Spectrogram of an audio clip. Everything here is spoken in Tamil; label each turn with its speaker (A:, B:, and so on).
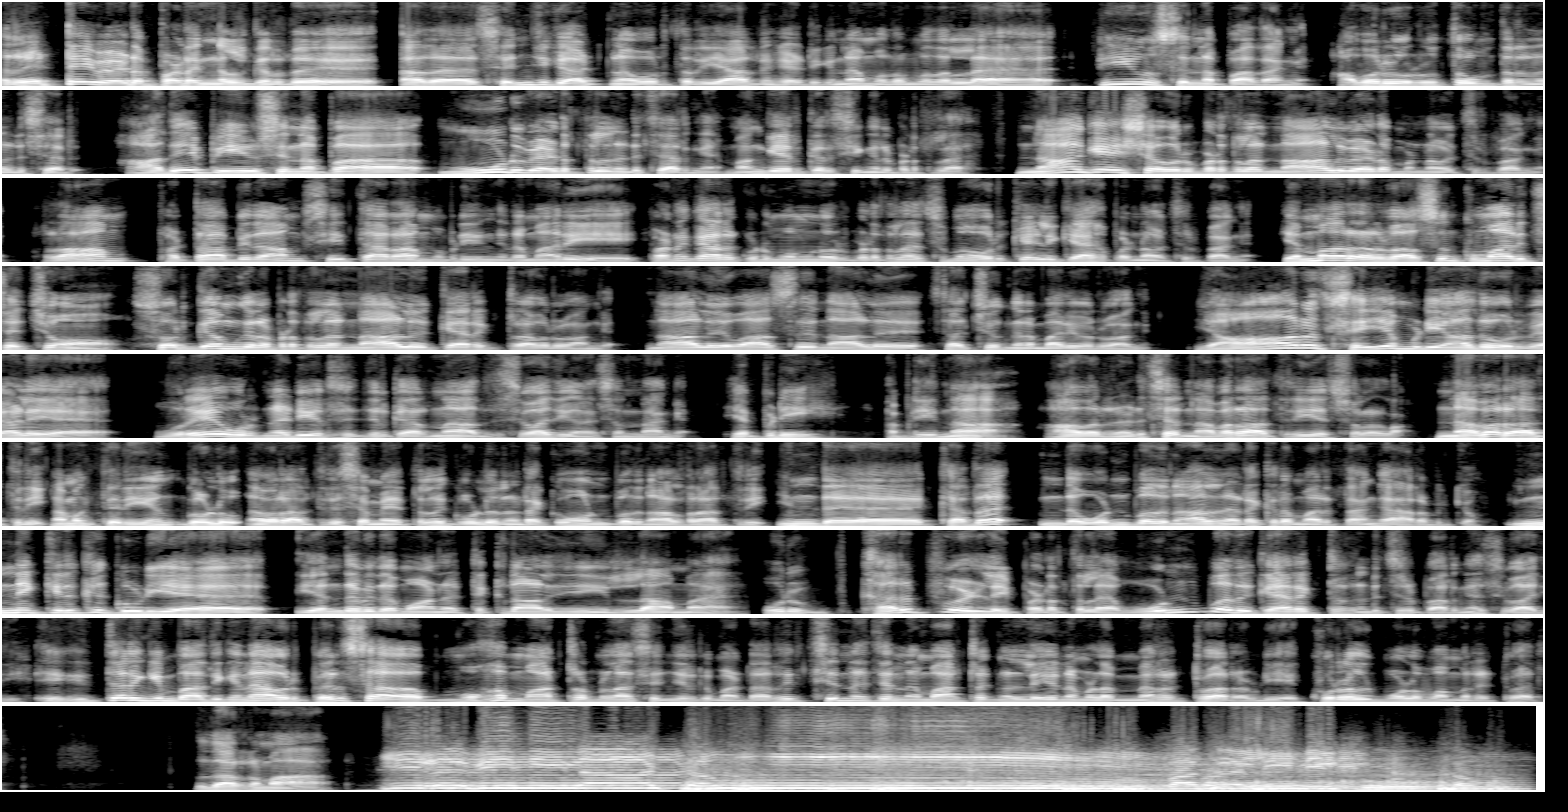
A: ரெட்டை வேட படங்கள்ங்கிறது அதை செஞ்சு காட்டின ஒருத்தர் யாருன்னு கேட்டிங்கன்னா முத முதல்ல பியு சின்னப்பா தாங்க. அவர் ஒரு உத்தமத்தில் நடித்தார் அதே பியு சின்னப்பா மூணு வேடத்தில் நடிச்சாருங்க. மங்கையர்கரசிங்கிற படத்தில். நாகேஷ் ஒரு படத்தில் நாலு வேடம் பண்ண வச்சுருப்பாங்க. ராம் பட்டாபிராம் சீதாராம் அப்படிங்கிற மாதிரி பணக்கார குடும்பம்னு ஒரு படத்தில் சும்மா ஒரு கேளிக்கையாக பண்ண வச்சுருப்பாங்க. எம்ஆர் அர்வாஸும் குமாரி சச்சும் சொர்க்கம்ங்கிற படத்தில் நாலு கேரக்டராக வருவாங்க நாலு வாசு நாலு சச்சுங்கிற மாதிரி வருவாங்க. யாரும் செய்ய முடியாத ஒரு வேலையை ஒரே ஒரு நடிகர் செஞ்சுருக்காருன்னா அது சிவாஜி கணேசன் தாங்க. எப்படி? அப்படின்னா அவர் நடிச்ச நவராத்திரியை சொல்லலாம். நவராத்திரி நமக்கு தெரியும் கொலு நவராத்திரி சமயத்தில் கொலு நடக்கும் ஒன்பது நாள் ராத்திரி. இந்த கதை இந்த ஒன்பது நாள் நடக்கிற மாதிரி தாங்க ஆரம்பிக்கும். இன்னைக்கு இருக்கக்கூடிய எந்த விதமான டெக்னாலஜியும் இல்லாம ஒரு கருப்பு வெள்ளை படத்துல ஒன்பது கேரக்டர் நடிச்சிருப்பாருங்க சிவாஜி. இத்தனைக்கும் பாத்தீங்கன்னா அவர் பெருசா முக மாற்றம்லாம் செஞ்சிருக்க மாட்டாரு. சின்ன சின்ன மாற்றங்கள்லயே நம்மளை மிரட்டுவார் அப்படியே. குரல் மூலமா மிரட்டுவார். உதாரணமா
B: இரவினில் ஆட்டம் பகலினில் தூக்கம்.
